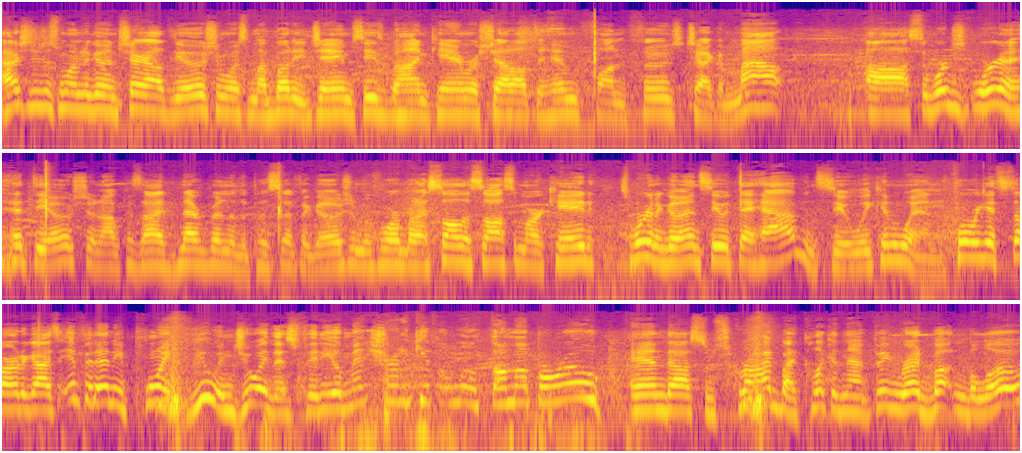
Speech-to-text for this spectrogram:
I actually just wanted to go and check out the ocean with my buddy James. He's behind camera. Shout out to him. Fun Foods. Check him out. Uh, so we're just we're gonna hit the ocean up because I've never been to the Pacific Ocean before, but I saw this awesome arcade, so we're gonna go and see what they have and see what we can win. Before we get started, guys, if at any point you enjoy this video, make sure to give a little thumb up a and uh, subscribe by clicking that big red button below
